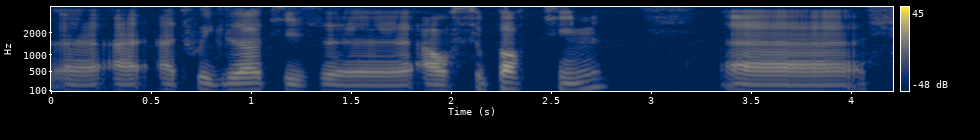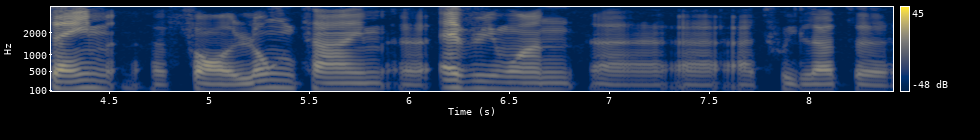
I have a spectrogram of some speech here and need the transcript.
uh, at, Weglot is uh, our support team. Uh, same uh, for a long time. Uh, everyone at Weglot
